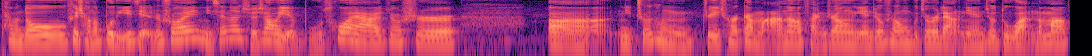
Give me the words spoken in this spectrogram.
他们都非常的不理解，就说：“哎，你现在学校也不错呀，就是，啊，你折腾这一圈干嘛呢？反正研究生不就是两年就读完了吗？”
